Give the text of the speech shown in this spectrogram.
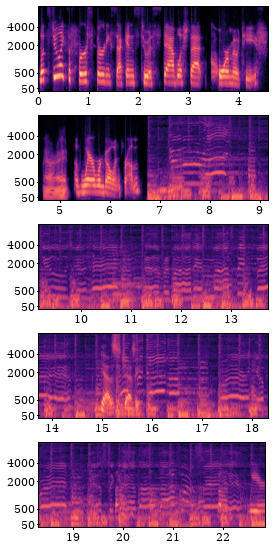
let's do like the first 30 seconds to establish that core motif All right. of where we're going from. Yeah, this is jazzy. We're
